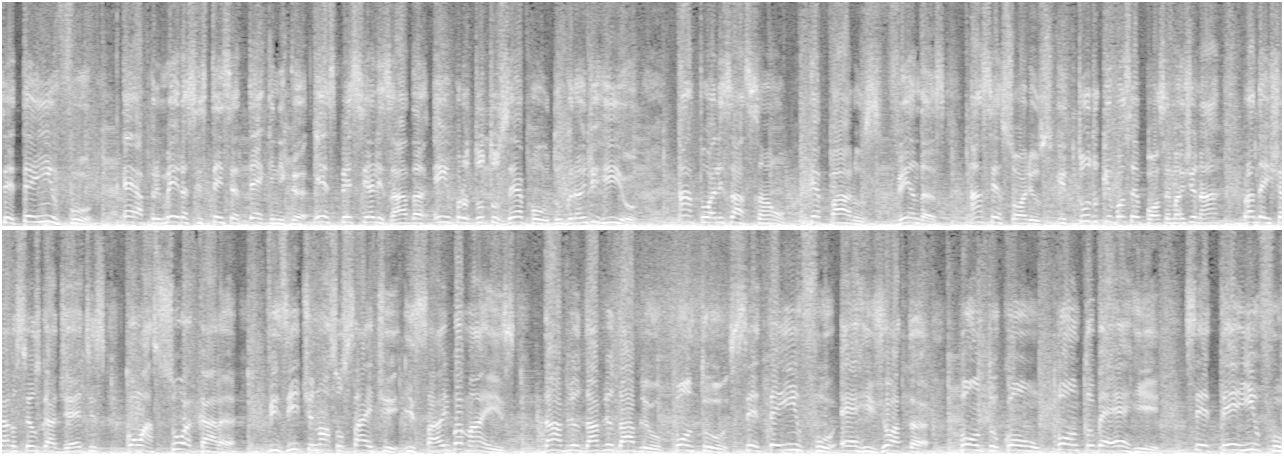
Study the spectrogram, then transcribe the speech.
CT Info é a primeira assistência técnica especializada em produtos Apple do Grande Rio. Atualização, reparos, vendas, acessórios e tudo que você possa imaginar para deixar os seus gadgets com a sua cara. Visite nosso site e saiba mais. www.ctinforj.com.br CT Info,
